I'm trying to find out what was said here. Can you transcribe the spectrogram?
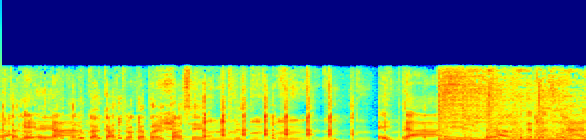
Está, está Lu- eh, Está- está Lucas Castro acá para el pase. Está el jurado internacional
